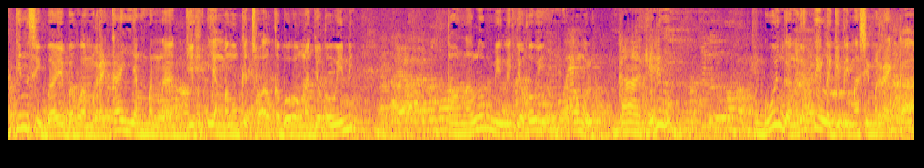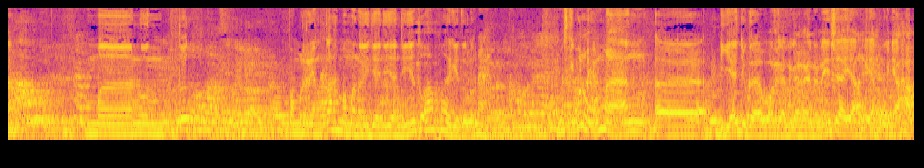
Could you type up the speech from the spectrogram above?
yakin sih Bay bahwa mereka yang menagih, yang mengungkit soal kebohongan Jokowi ini tahun lalu milih Jokowi, tau nggak lo? Ah, Jadi gitu. gue nggak ngerti legitimasi mereka menuntut pemerintah memenuhi janji-janjinya tuh apa gitu loh. Nah, Meskipun memang eh, dia juga warga negara Indonesia yang yang punya hak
